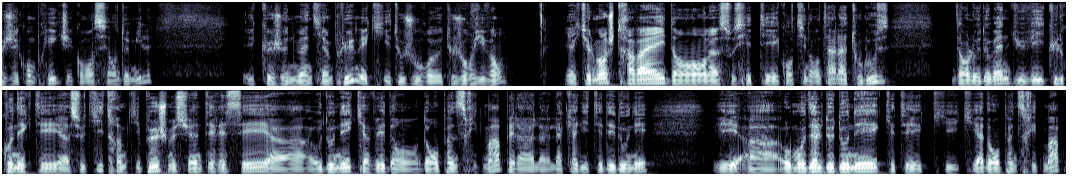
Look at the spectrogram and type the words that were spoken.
j'ai compris, que j'ai commencé en 2000 et que je ne maintiens plus, mais qui est toujours, euh, toujours vivant. Et actuellement, je travaille dans la société continentale à Toulouse, dans le domaine du véhicule connecté. Et à ce titre, un petit peu, je me suis intéressé aux données qu'il y avait dans, OpenStreetMap et la, qualité des données, et au modèle de données qui, était, qui, qui a dans OpenStreetMap,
